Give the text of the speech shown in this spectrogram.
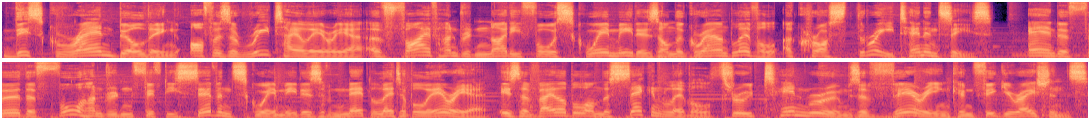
This grand building offers a retail area of 594 square metres on the ground level across three tenancies, and a further 457 square metres of net lettable area is available on the second level through 10 rooms of varying configurations.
